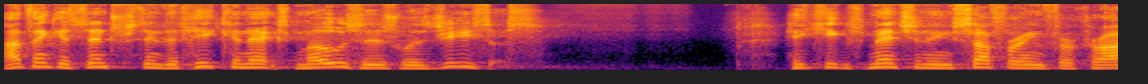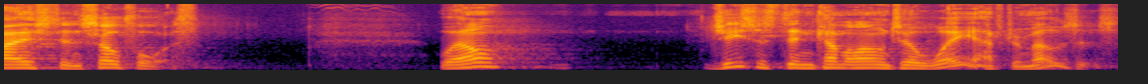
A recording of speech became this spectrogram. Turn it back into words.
I think it's interesting that he connects Moses with Jesus. He keeps mentioning suffering for Christ and so forth. Well, Jesus didn't come along until way after Moses.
